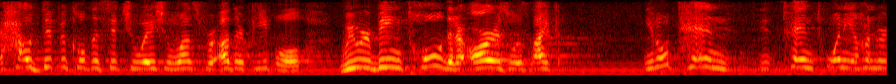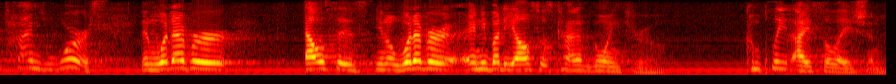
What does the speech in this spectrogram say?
how difficult the situation was for other people, we were being told that ours was like, you know, 10, 10 20, 100 times worse than whatever else is, you know, whatever anybody else was kind of going through. Complete isolation.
